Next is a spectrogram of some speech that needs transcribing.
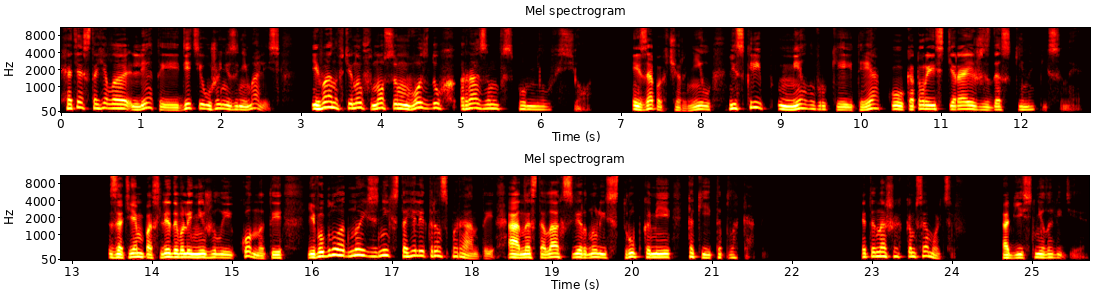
Хотя стояло лето, и дети уже не занимались, Иван, втянув носом воздух, разом вспомнил все. И запах чернил, и скрип мела в руке, и тряпку, которой стираешь с доски написанное. Затем последовали нежилые комнаты, и в углу одной из них стояли транспаранты, а на столах свернулись с трубками какие-то плакаты. «Это наших комсомольцев», — объяснила Лидия.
